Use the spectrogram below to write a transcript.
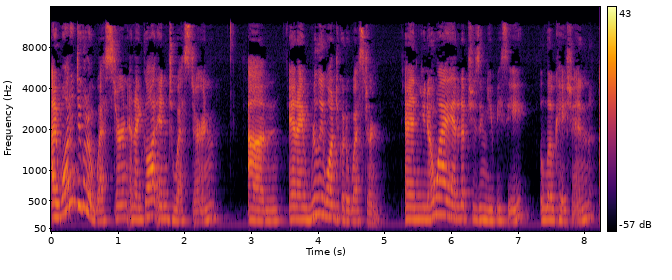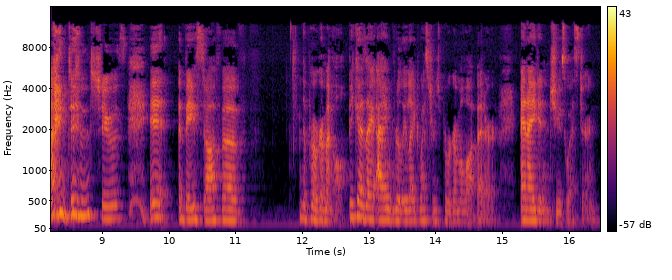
I wanted to go to Western and I got into Western, um, and I really wanted to go to Western. And you know why I ended up choosing UBC? Location. I didn't choose it based off of the program at all because I, I really liked Western's program a lot better. And I didn't choose Western,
